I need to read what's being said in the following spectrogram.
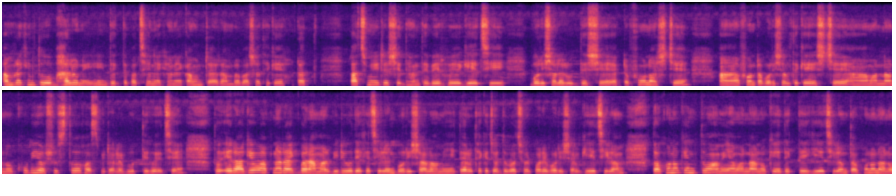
আমরা কিন্তু ভালো নেই। দেখতে পাচ্ছেন এখানে কাউন্টার আমরা বাসা থেকে হঠাৎ পাঁচ মিনিটের সিদ্ধান্তে বের হয়ে গিয়েছি বরিশালের উদ্দেশ্যে। একটা ফোন আসছে। ফোনটা বরিশাল থেকে এসছে। আমার নানু খুবই অসুস্থ, হসপিটালে ভর্তি হয়েছে। তো এর আগেও আপনারা একবার আমার ভিডিও দেখেছিলেন বরিশাল। আমি তেরো থেকে চোদ্দ বছর পরে বরিশাল গিয়েছিলাম। তখনও কিন্তু আমি আমার নানুকে দেখতেই গিয়েছিলাম। তখনও নানু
